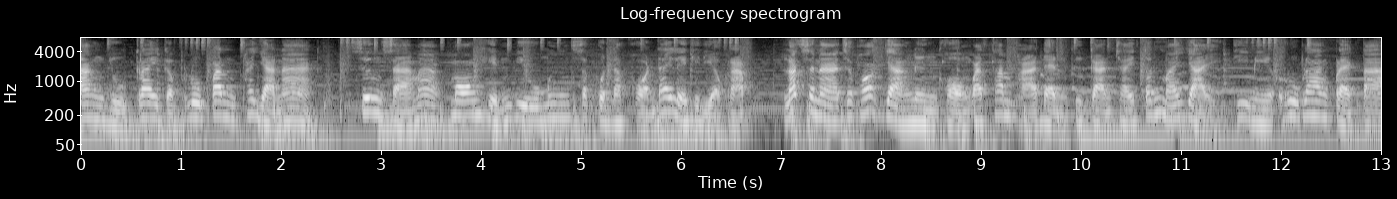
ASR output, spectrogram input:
ตั้งอยู่ใกล้กับรูปปั้นพญานาค ซึ่งสามารถมองเห็นวิวเมืองสกลนครได้เลยทีเดียวครับ ลักษณะเฉพาะอย่างหนึ่งของวัดถ้ำผาแด่นคือการใช้ต้นไม้ใหญ่ที่มีรูปร่างแปลกตา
